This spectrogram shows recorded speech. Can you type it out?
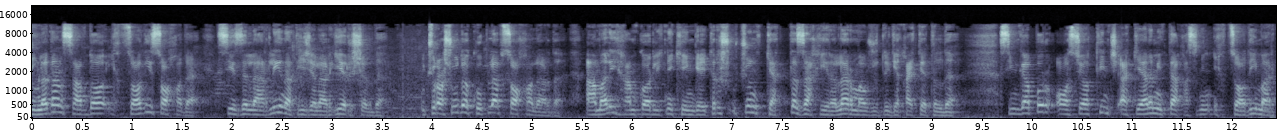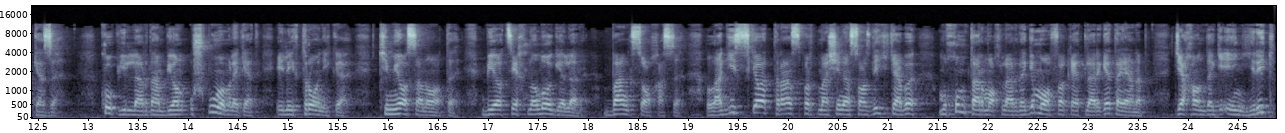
Jumladan savdo iqtisodiy sohada sezilarli natijalarga erishildi. Uchrashuvda ko'plab sohalarda amaliy hamkorlikni kengaytirish uchun katta zaxiralar mavjudligi qayd etildi. Singapur osiyo tinch okeani mintaqasining iqtisodiy markazi. Ko'p yillardan buyon ushbu mamlakat elektronika kimyo sanoati biotexnologiyalar bank sohasi logistika va transport mashinasozligi kabi muhim tarmoqlardagi muvaffaqiyatlariga tayanib jahondagi eng yirik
